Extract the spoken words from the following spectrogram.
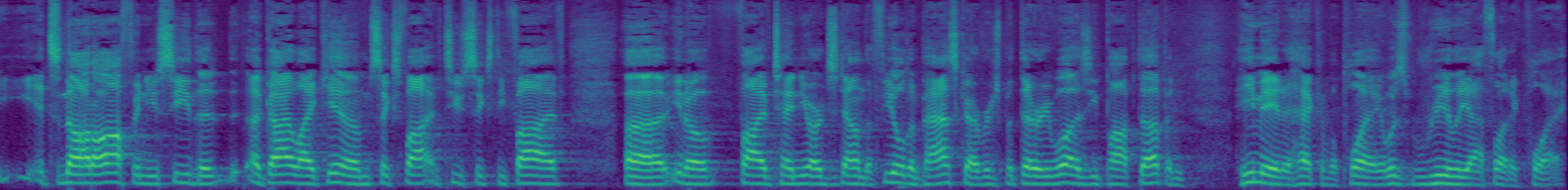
it's not often you see that a guy like him, 6'5", 265, uh, you know, five, ten yards down the field in pass coverage, but there he was. He popped up and he made a heck of a play. It was really athletic play.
